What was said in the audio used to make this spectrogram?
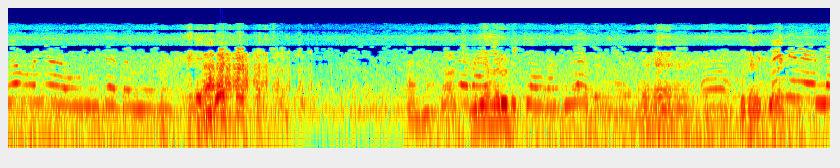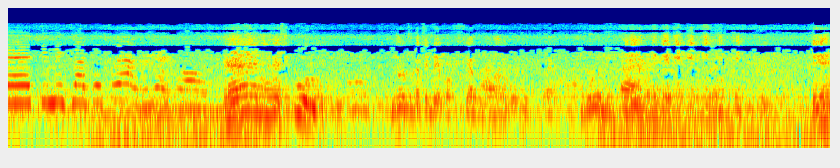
wewe mwenyewe unibebe unirudi. Mimi amerudi. Kiongozi wetu. Kuja Mimi Eh, nimeshukuru. Njoo tukatembea kwa ofisi yangu na mama. Eh, Njooni. Eh?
